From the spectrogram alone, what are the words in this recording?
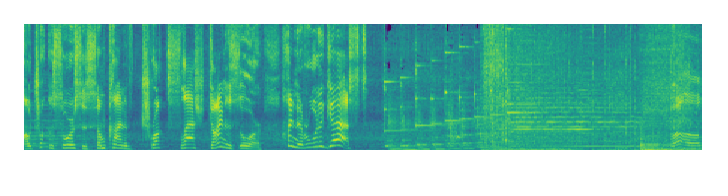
Wow, Truckosaurus is some kind of truck slash dinosaur. I never would have guessed. Uh-oh.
